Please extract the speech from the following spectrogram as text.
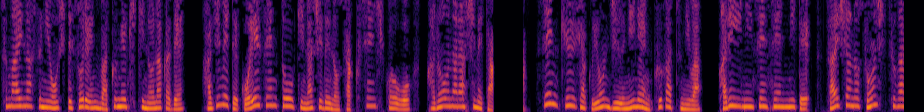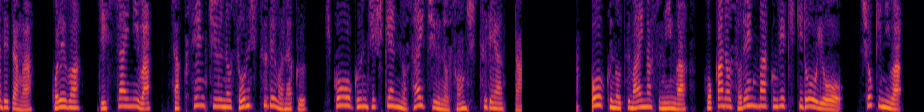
ツ -2 をしてソ連爆撃機の中で、初めて護衛戦闘機なしでの作戦飛行を可能ならしめた。1942年9月には、カリーニン戦線にて最初の損失が出たが、これは実際には作戦中の損失ではなく、飛行軍事試験の最中の損失であった。多くのツマイナス -2 が他のソ連爆撃機同様、初期には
